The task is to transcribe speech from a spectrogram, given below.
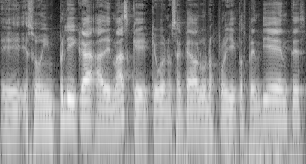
eh, eso implica además que, que, bueno, se han quedado algunos proyectos pendientes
